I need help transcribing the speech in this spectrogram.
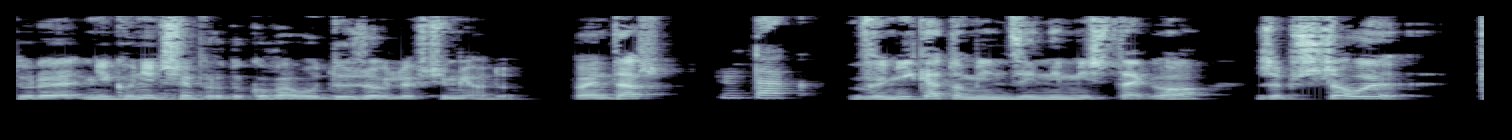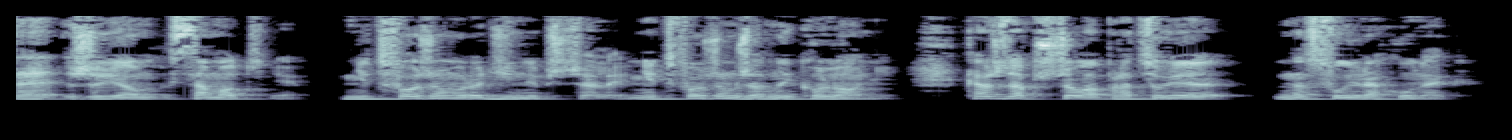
które niekoniecznie produkowały dużo ilości miodu. Pamiętasz? No tak. Wynika to między innymi z tego, że pszczoły te żyją samotnie. Nie tworzą rodziny pszczelej, nie tworzą żadnej kolonii. Każda pszczoła pracuje na swój rachunek.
